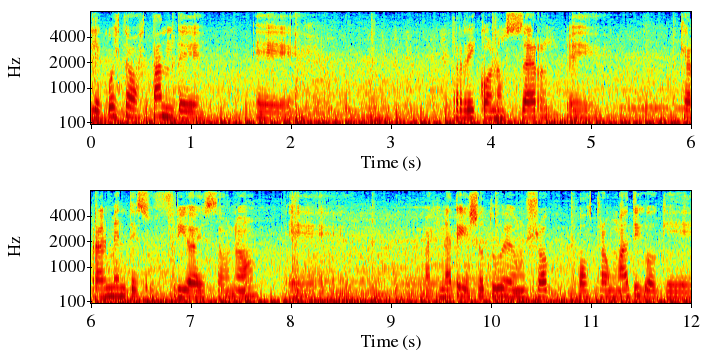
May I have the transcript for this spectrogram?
le cuesta bastante eh, reconocer eh, que realmente sufrió eso, ¿no? Eh, Imagínate que yo tuve un shock postraumático que,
